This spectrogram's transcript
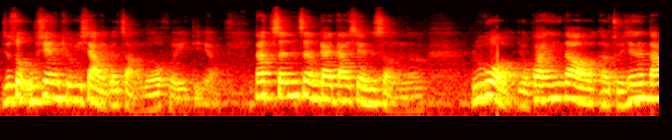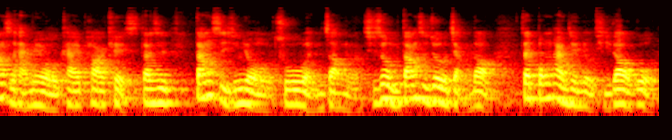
也就是说，无限 QE 下一个涨多回跌哦。那真正该担心什么呢？如果有关心到呃，准先生当时还没有开 podcast，但是当时已经有出文章了。其实我们当时就有讲到，在崩盘前有提到过，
